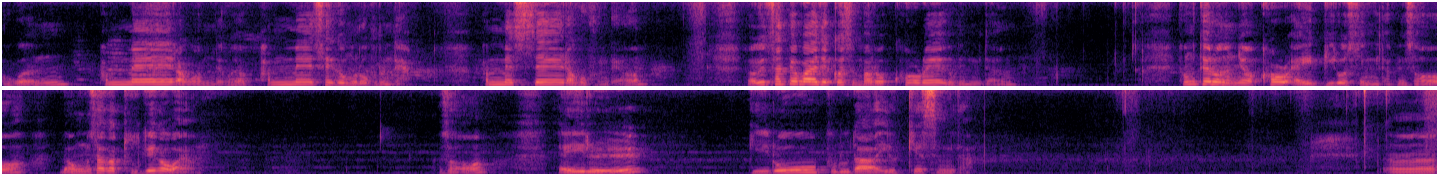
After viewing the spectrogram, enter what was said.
혹은 판매라고 하면 되고요. 판매 세금으로 부른대요. 판매세라고 부른대요. 여기서 살펴봐야 될 것은 바로 콜의 의미입니다. 형태로는요, call A, B로 쓰입니다. 그래서 명사가 두 개가 와요. 그래서 A를 B로 부르다 이렇게 씁니다. 어,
